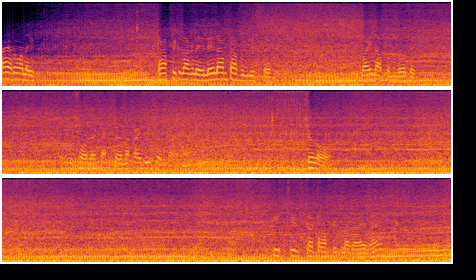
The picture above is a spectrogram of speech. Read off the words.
टायरवाला एक ट्रॅफिक लागलंय लय लांब ट्रॅफिक दिसतंय. जाईल आपण बहुतेक. विश्वाल्या ट्रॅक्टरला काही दिसत नाही चलो किस चीज़ का ट्रैफिक लगाया है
